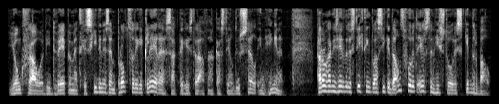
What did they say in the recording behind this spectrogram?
Jonkvrouwen die dwepen met geschiedenis en protserige kleren zakten gisteren af naar kasteel Durcel in Hingenen. Daar organiseerde de stichting Klassieke Dans voor het eerst een historisch kinderbal.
